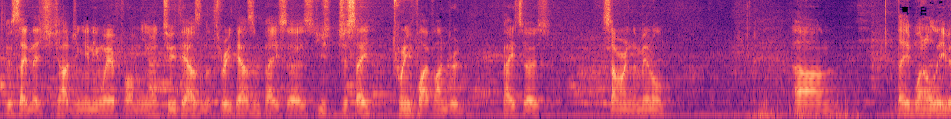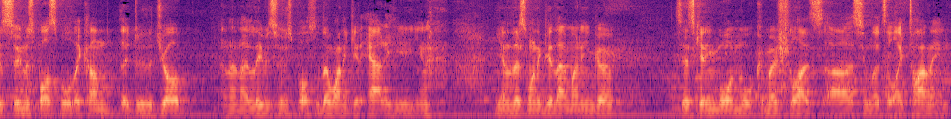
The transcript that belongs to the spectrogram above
He was saying they're charging anywhere from you know 2,000 to 3,000 pesos. You just say 2,500 pesos, somewhere in the middle. Um, they want to leave as soon as possible. They come, they do the job, and then they leave as soon as possible. They want to get out of here, you know, you know, they just want to get that money and go. So it's getting more and more commercialized, uh, similar to like Thailand.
